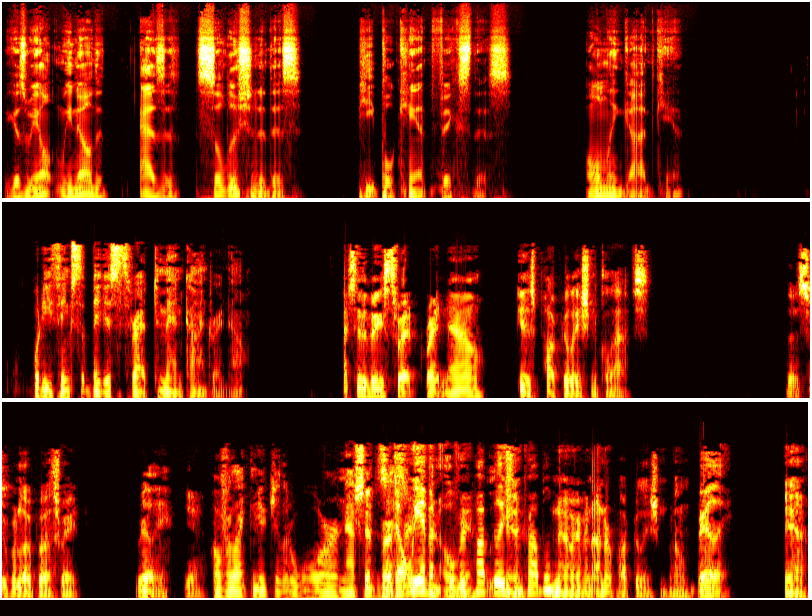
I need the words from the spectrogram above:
Because we all, we know that as a solution to this, people can't fix this. Only God can. What do you think's the biggest threat to mankind right now? I'd say the biggest threat right now is population collapse. The super low birth rate. Really? Yeah. Over like nuclear war, natural disaster. Don't we have an overpopulation Yeah. problem? No, we have an underpopulation problem. Really? Yeah.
